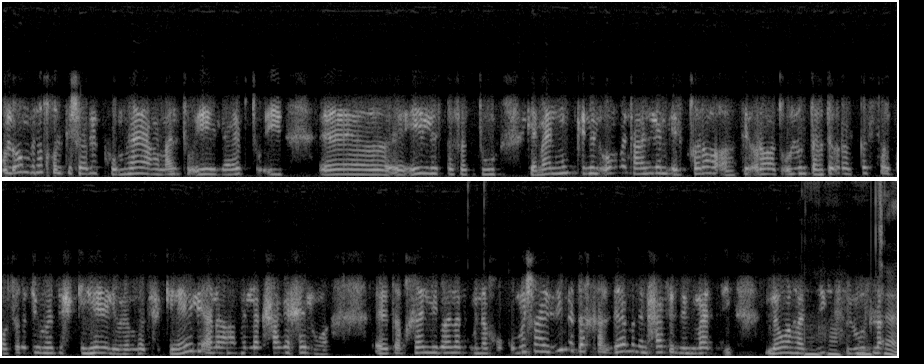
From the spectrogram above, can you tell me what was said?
والأم تدخل تشاركهم ها عملتوا إيه لعبتوا إيه آه إيه اللي استفدتوه. كمان ممكن الأم تعلم القراءة تقرأ تقول له أنت هتقرأ القصة البسيطة دي وهتحكيها لي ولما تحكيها لي أنا هعمل لك حاجة حلوة. آه طب خلي بالك من أخوك. ومش عايزين ندخل دايما الحافز المادي اللي هو هديك فلوس لأ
